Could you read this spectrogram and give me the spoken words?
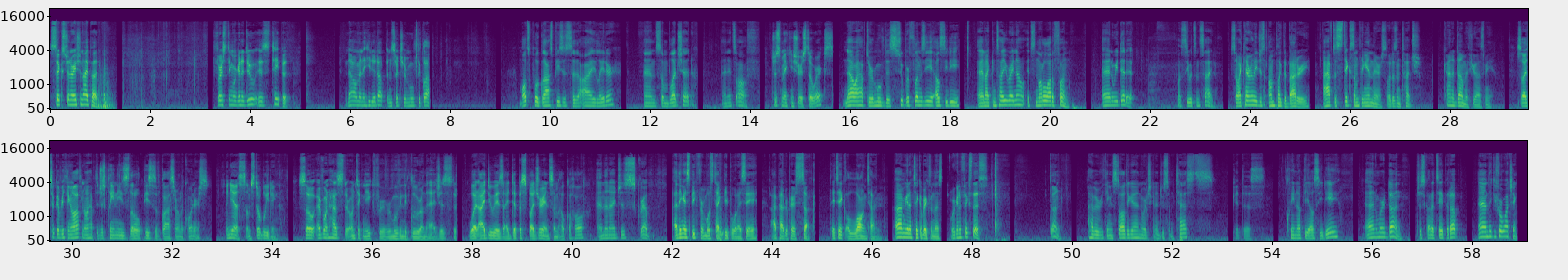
Sixth generation iPad. First thing we're gonna do is tape it. Now I'm gonna heat it up and start to remove the glass. Multiple glass pieces to the eye later, and some bloodshed, and it's off. Just making sure it still works. Now I have to remove this super flimsy LCD, and I can tell you right now, it's not a lot of fun. And we did it. Let's see what's inside. So I can't really just unplug the battery. I have to stick something in there so it doesn't touch. Kinda dumb if you ask me. So I took everything off, now I have to just clean these little pieces of glass around the corners. And yes, I'm still bleeding. So everyone has their own technique for removing the glue around the edges. What I do is I dip a spudger in some alcohol and then I just scrub. I think I speak for most tech people when I say iPad repairs suck. They take a long time. I'm gonna take a break from this. We're gonna fix this. Done. I have everything installed again. We're just gonna do some tests. Get this. Clean up the LCD. And we're done. Just gotta tape it up. And thank you for watching.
